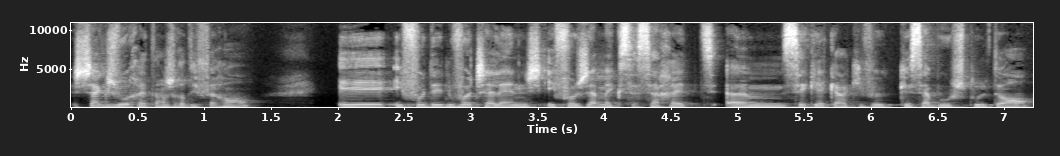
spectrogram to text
chaque jour est un jour différent. Et il faut des nouveaux challenges. Il faut jamais que ça s'arrête. Euh, c'est quelqu'un qui veut que ça bouge tout le temps.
